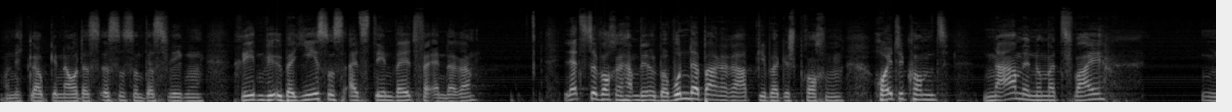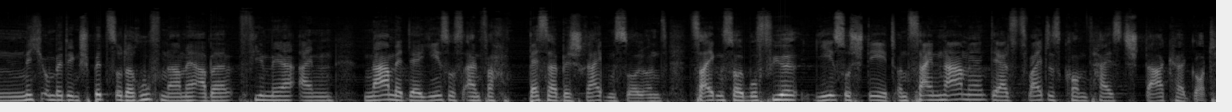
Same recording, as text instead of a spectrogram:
Und ich glaube, genau das ist es. Und deswegen reden wir über Jesus als den Weltveränderer. Letzte Woche haben wir über wunderbare Ratgeber gesprochen. Heute kommt Name Nummer zwei. Nicht unbedingt Spitz- oder Rufname, aber vielmehr ein Name, der Jesus einfach besser beschreiben soll und zeigen soll, wofür Jesus steht. Und sein Name, der als zweites kommt, heißt starker Gott.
